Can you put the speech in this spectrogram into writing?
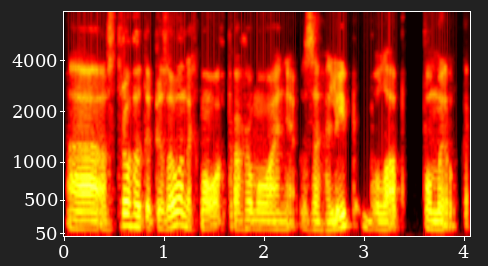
а в строго типізованих мовах програмування взагалі б була б помилка.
